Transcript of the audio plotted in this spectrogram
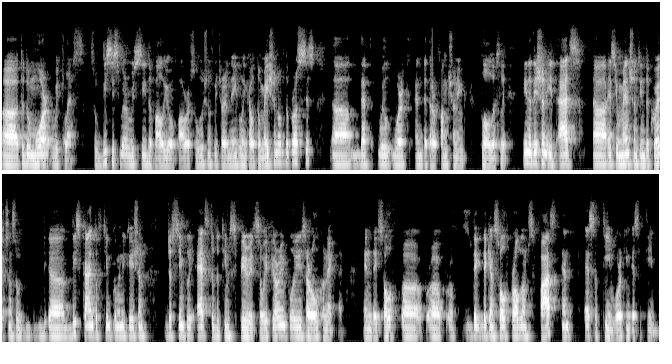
uh, to do more with less. So this is where we see the value of our solutions, which are enabling automation of the processes uh, that will work and that are functioning flawlessly. In addition, it adds, uh, as you mentioned in the question, so uh, this kind of team communication just simply adds to the team spirit. So if your employees are all connected and they solve, uh, uh, they, they can solve problems fast and as a team, working as a team.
